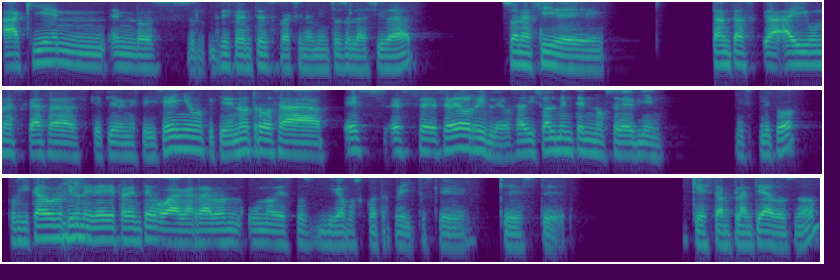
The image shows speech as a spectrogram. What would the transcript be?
aquí en, en, los diferentes fraccionamientos de la ciudad son así de tantas, hay unas casas que tienen este diseño, que tienen otro, o sea, es, es se, ve horrible, o sea, visualmente no se ve bien. ¿Me explico? Porque cada uno tiene una idea diferente o agarraron uno de estos, digamos, cuatro proyectos que, que, este, que están planteados, ¿no?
